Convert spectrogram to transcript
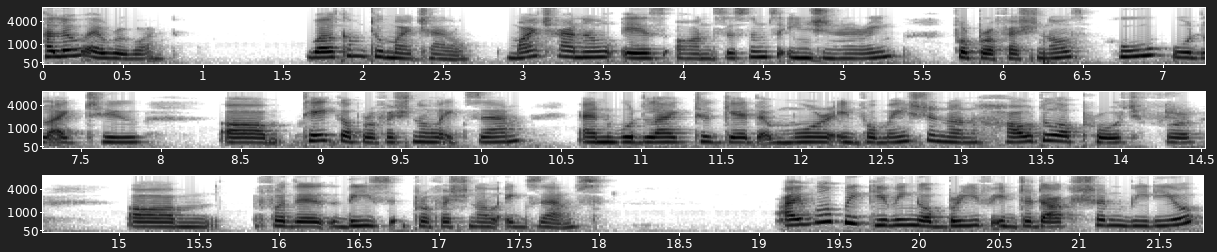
Hello everyone. Welcome to my channel. My channel is on systems engineering for professionals who would like to um, take a professional exam and would like to get more information on how to approach for um, for the these professional exams. I will be giving a brief introduction video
